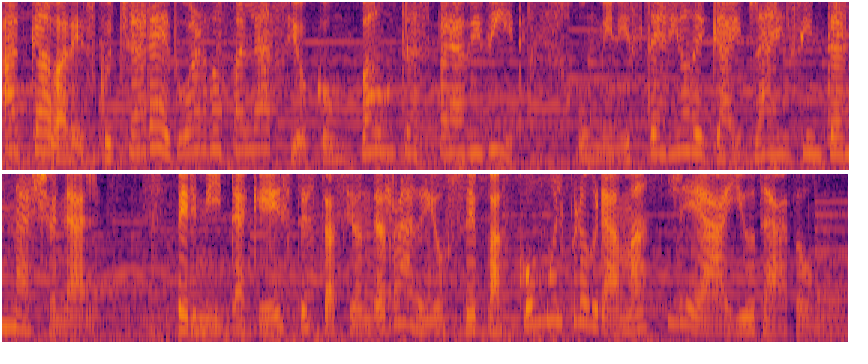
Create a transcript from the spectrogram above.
Acaba de escuchar a Eduardo Palacio con Pautas para Vivir, un ministerio de Guidelines International. Permita que esta estación de radio sepa cómo el programa le ha ayudado.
